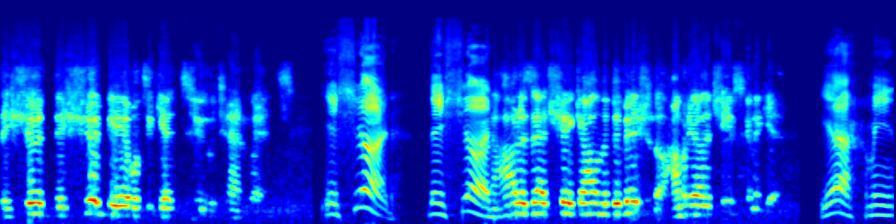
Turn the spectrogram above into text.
they should they should be able to get to ten wins. You should. They should. Now, how does that shake out in the division, though? How many are the Chiefs going to get? Yeah, I mean,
